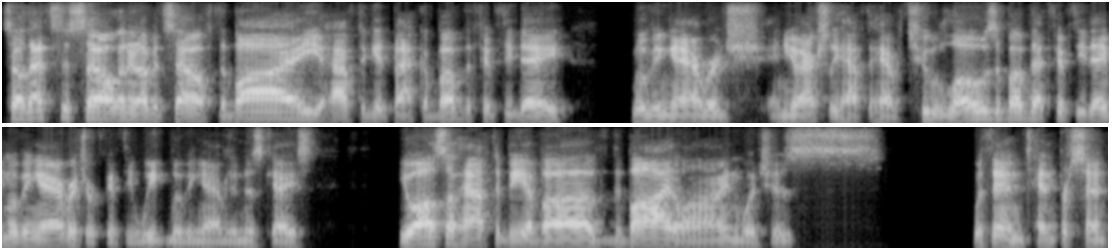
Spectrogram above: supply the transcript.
So that's the sell in and of itself. The buy, you have to get back above the 50 day moving average, and you actually have to have two lows above that 50 day moving average or 50 week moving average in this case. You also have to be above the buy line, which is within 10%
